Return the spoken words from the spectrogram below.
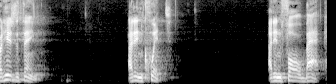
But here's the thing I didn't quit. I didn't fall back.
